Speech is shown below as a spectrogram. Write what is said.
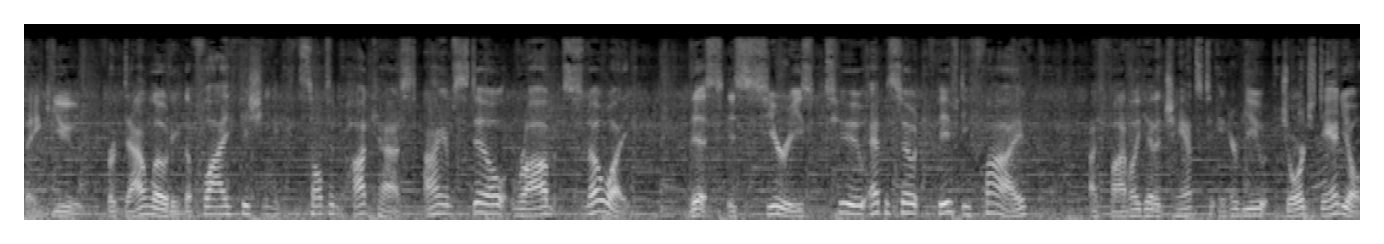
Thank you for downloading the Fly Fishing Consultant Podcast. I am still Rob Snowhite. This is Series 2, Episode 55. I finally get a chance to interview George Daniel,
